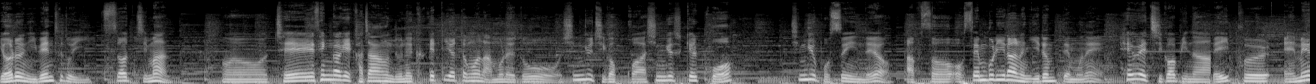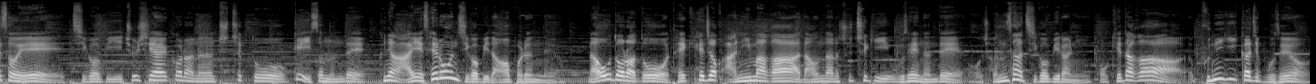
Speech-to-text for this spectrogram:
열은 이벤트도 있었지만 어, 제 생각에 가장 눈에 크게 띄었던 건 아무래도 신규 직업과 신규 스킬 코어 신규 보스인데요. 앞서 어셈블이라는 이름 때문에 해외 직업이나 메이플 M에서의 직업이 출시할 거라는 추측도 꽤 있었는데 그냥 아예 새로운 직업이 나와버렸네요. 나오더라도 덱 해적 아니마가 나온다는 추측이 우세했는데 어, 전사 직업이라니. 어, 게다가 분위기까지 보세요.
